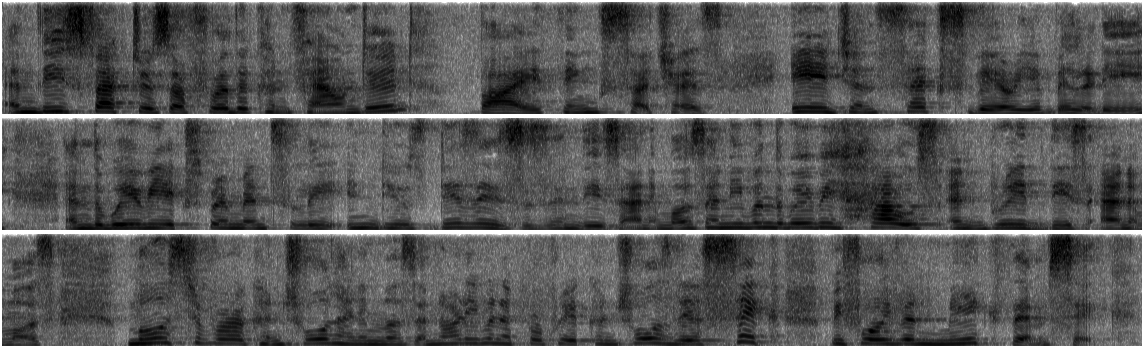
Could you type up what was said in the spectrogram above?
And these factors are further confounded by things such as age and sex variability, and the way we experimentally induce diseases in these animals, and even the way we house and breed these animals. Most of our control animals are not even appropriate controls, they're sick before even make them sick.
